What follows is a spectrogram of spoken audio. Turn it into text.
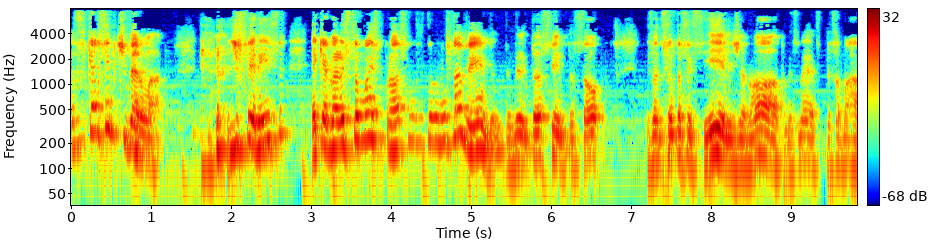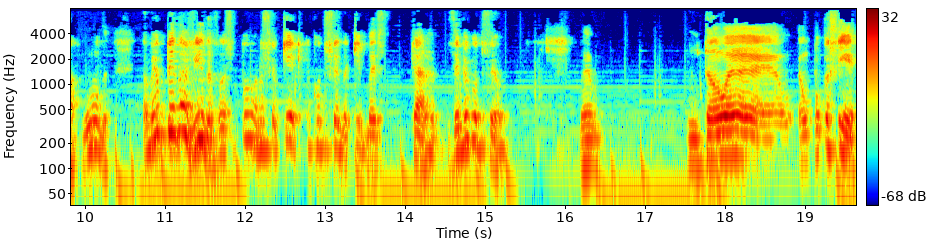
Esses caras sempre tiveram lá. A diferença é que agora eles estão mais próximos e todo mundo está vendo, entendeu? Então, assim, o pessoal, o pessoal de Santa Cecília, Genópolis, né? O pessoal Barra Funda, tá meio pé da vida. Fala assim, pô, não sei o que, o que está acontecendo aqui, mas, cara, sempre aconteceu. Né? Então, é, é um pouco assim.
